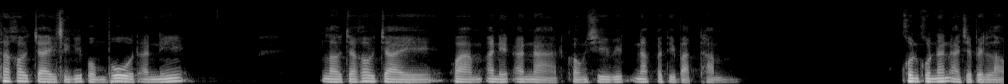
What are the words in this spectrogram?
ถ้าเข้าใจสิ่งที่ผมพูดอันนี้ เราจะเข้าใจความอเนจอนาถของชีวิตนักปฏิบัติธรรม คนคนนั้นอาจจะเป็นเรา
